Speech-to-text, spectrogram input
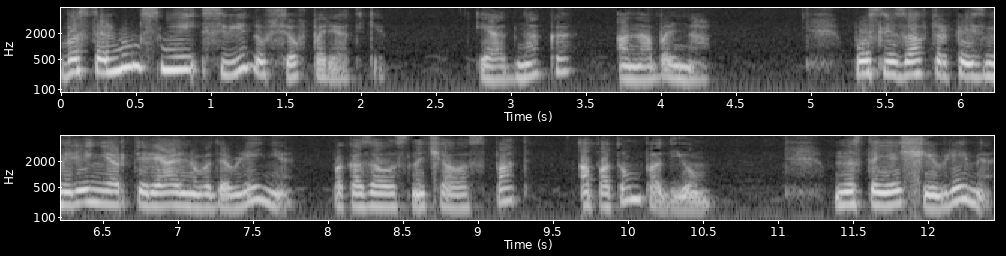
В остальном с ней с виду все в порядке. И однако она больна. После завтрака измерения артериального давления показало сначала спад, а потом подъем. В настоящее время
